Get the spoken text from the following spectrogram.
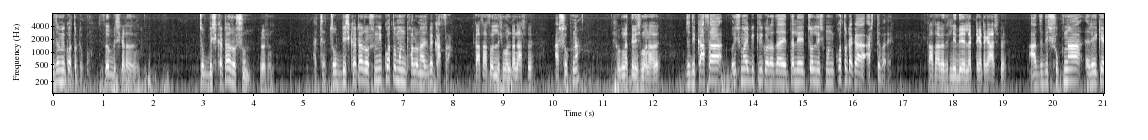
এই জমি কতটুকু? চব্বিশ কাঠা জমি। চব্বিশ কাঠা রসুন? রসুন। আচ্ছা চব্বিশ কাঠা রসুনই কত মন ফলন আসবে কাঁচা? কাঁচা চল্লিশ মন টন আসবে। আর শুকনা? শুকনা তিরিশ মন হবে। যদি কাঁচা ওই সময় বিক্রি করা যায় তাহলে চল্লিশ মন কত টাকা আসতে পারে? কাঁচা বেচলি দেড় লাখ টাকা টাকা আসবে। আর যদি শুকনা রেখে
